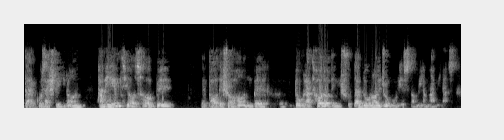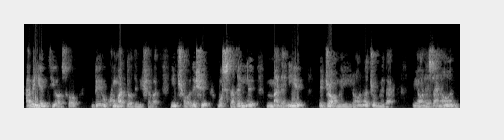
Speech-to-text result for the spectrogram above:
در گذشته ایران. همه امتیازها به پادشاهان به دولت ها داده می شود در دوران جمهوری اسلامی هم همین است. همه امتیازها به حکومت داده می شود این چالش مستقل مدنی جامعه ایران از جمله در میان زنان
